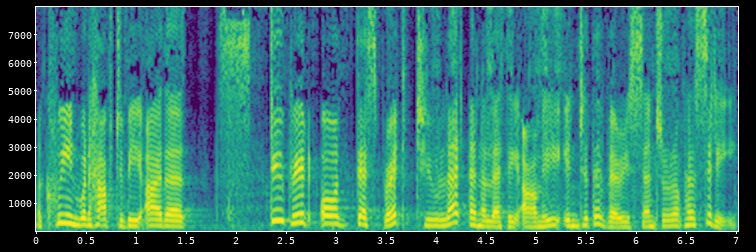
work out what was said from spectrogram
a queen would have to be either stupid or desperate to let an Alethi army into the very center of her city.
